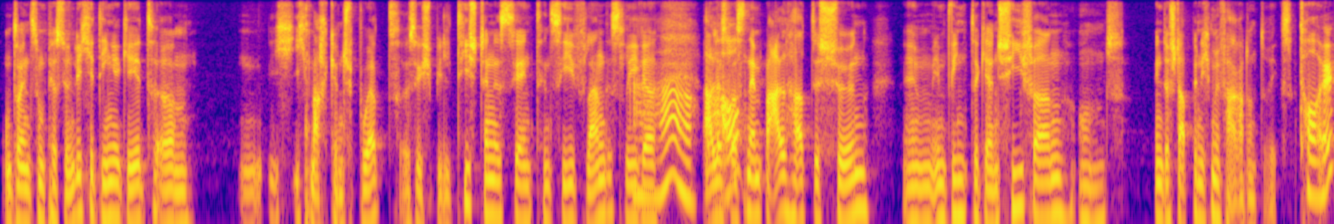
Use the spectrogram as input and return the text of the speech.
Und wenn es um persönliche Dinge geht, ähm, ich, ich mache gern Sport, also ich spiele Tischtennis sehr intensiv, Landesliga. Aha, Alles, was einen Ball hat, ist schön. Im Winter gern Skifahren und in der Stadt bin ich mit dem Fahrrad unterwegs. Toll,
